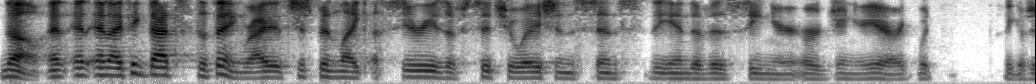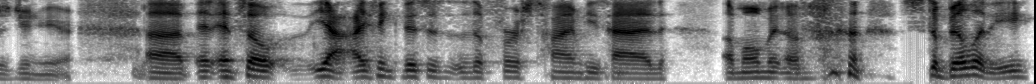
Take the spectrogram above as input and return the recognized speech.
No, and, and and I think that's the thing, right? It's just been like a series of situations since the end of his senior or junior year, which think it was his junior year. Yeah. Uh, and, and so, yeah, I think this is the first time he's had a moment of stability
